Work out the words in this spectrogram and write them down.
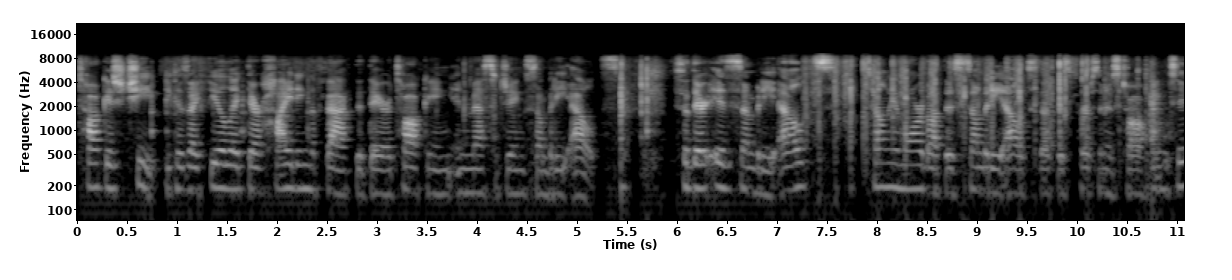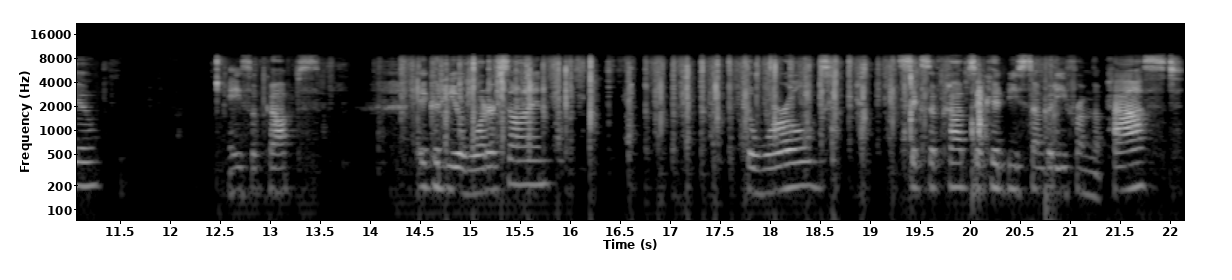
talk is cheap because I feel like they're hiding the fact that they are talking and messaging somebody else. So there is somebody else. Tell me more about this somebody else that this person is talking to. Ace of Cups. It could be a water sign. The world. Six of Cups. It could be somebody from the past.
